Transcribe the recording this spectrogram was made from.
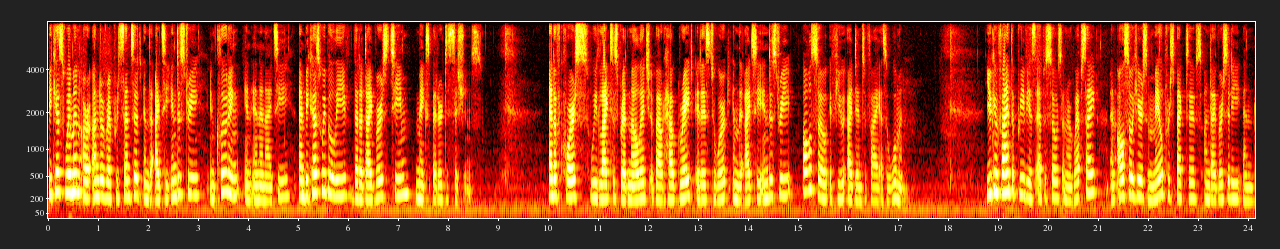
Because women are underrepresented in the IT industry, including in NNIT, and because we believe that a diverse team makes better decisions. And of course, we'd like to spread knowledge about how great it is to work in the IT industry, also if you identify as a woman. You can find the previous episodes on our website and also hear some male perspectives on diversity and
